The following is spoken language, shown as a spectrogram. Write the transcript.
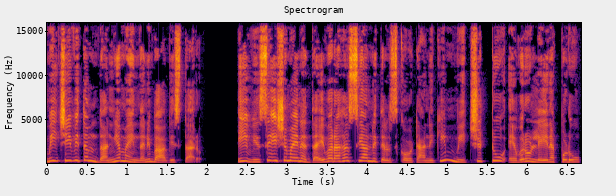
మీ జీవితం ధన్యమైందని భావిస్తారు. ఈ విశేషమైన దైవ రహస్యాన్ని తెలుసుకోవటానికి మీ చుట్టూ ఎవరూ లేనప్పుడు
